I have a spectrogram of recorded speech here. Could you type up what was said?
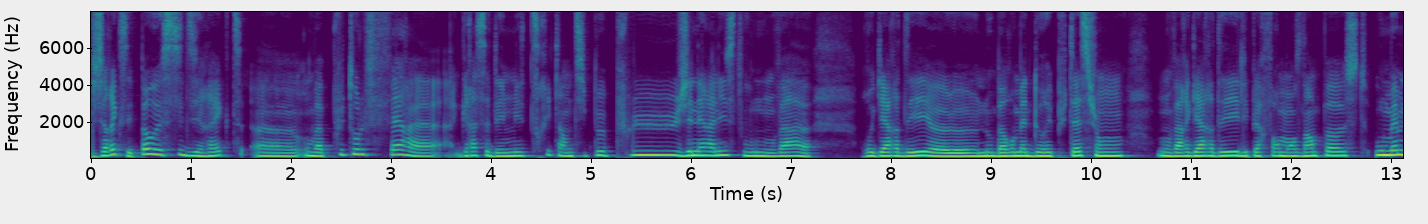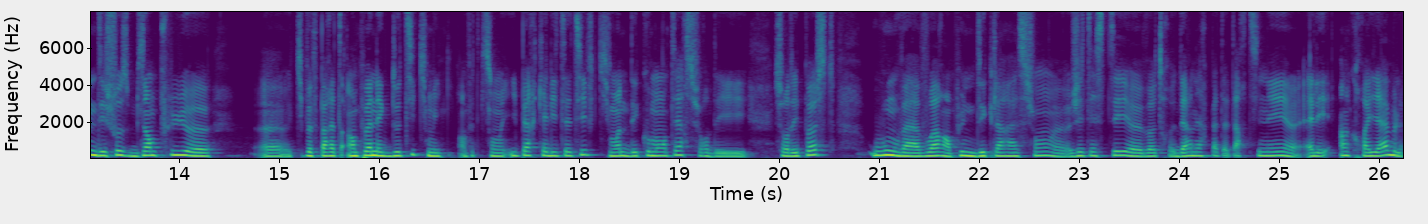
Je dirais que c'est pas aussi direct. Euh, on va plutôt le faire grâce à des métriques un petit peu plus généralistes où on va regarder nos baromètres de réputation, on va regarder les performances d'un poste, ou même des choses bien plus euh, qui peuvent paraître un peu anecdotiques, mais en fait qui sont hyper qualitatifs, qui vont être des commentaires sur des sur des posts où on va avoir un peu une déclaration. Euh, J'ai testé euh, votre dernière pâte à tartiner, elle est incroyable.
